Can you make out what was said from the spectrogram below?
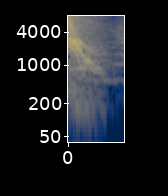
Yeah.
